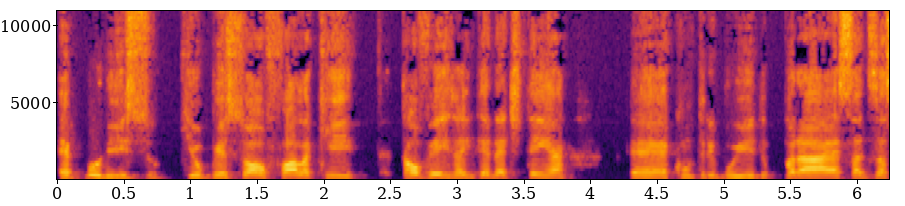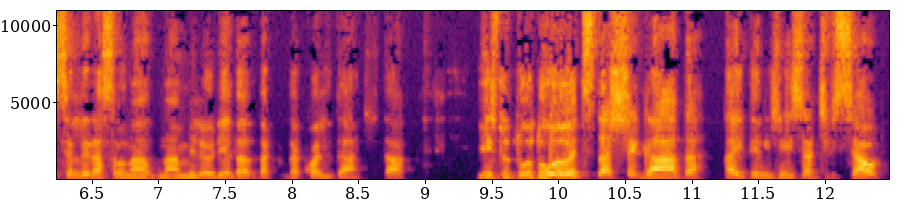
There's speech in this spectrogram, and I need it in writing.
É por isso que o pessoal fala que talvez a internet tenha é, contribuído para essa desaceleração na, na melhoria da, da, da qualidade. Tá? Isso tudo antes da chegada da inteligência artificial.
